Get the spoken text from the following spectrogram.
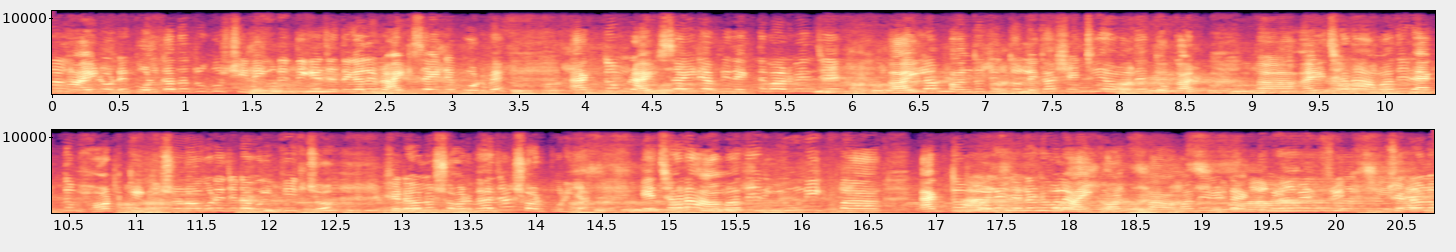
ন্যাশনাল হাই রোডে কলকাতা টুকু শিলিগুড়ির দিকে যেতে গেলে রাইট সাইডে পড়বে। একদম রাইট সাইডে আপনি দেখতে পারবেন যে আই লাভ পান্থচিত্র লেখা, সেটি আমাদের দোকান। এছাড়া আমাদের একদম হটকে কৃষ্ণনগরে যেটা ঐতিহ্য, সেটা হলো সরভাজা, সরপুরিয়া। এছাড়া আমাদের ইউনিক বা একদম মানে যেটাকে বলে আইকন বা আমাদের এটা একদম ইনভেন্টরি সেটা হলো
